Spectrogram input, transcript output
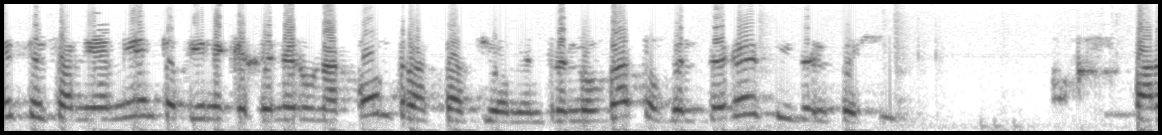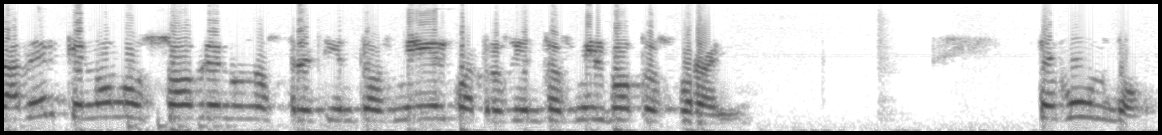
Este saneamiento tiene que tener una contrastación entre los datos del CERES y del PEGI para ver que no nos sobren unos 300 mil, 400 mil votos por ahí. Segundo,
